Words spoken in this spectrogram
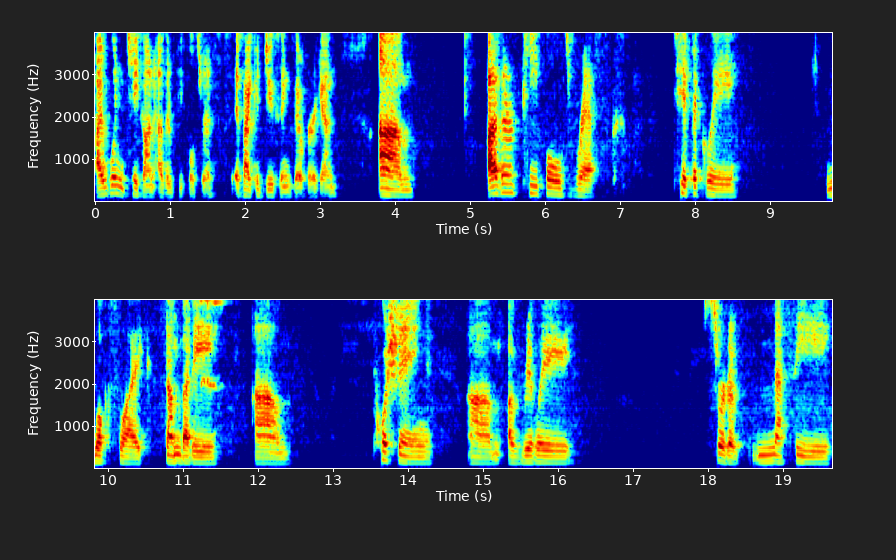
I wouldn't take on other people's risks if I could do things over again. Um, other people's risk typically looks like somebody um, pushing um, a really sort of messy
